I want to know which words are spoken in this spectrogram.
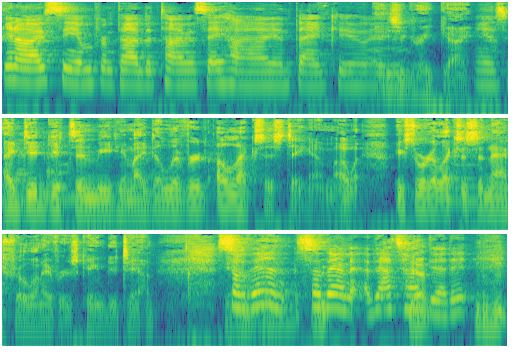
you know, I see him from time to time and say hi and thank you. And He's a great guy. He is a I great did guy. get to meet him. I delivered Alexis to him. I, went, I used to work at Lexus in Nashville when I first came to town. So Yeah. then, so then that's how Yep. Mm-hmm. I did it.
